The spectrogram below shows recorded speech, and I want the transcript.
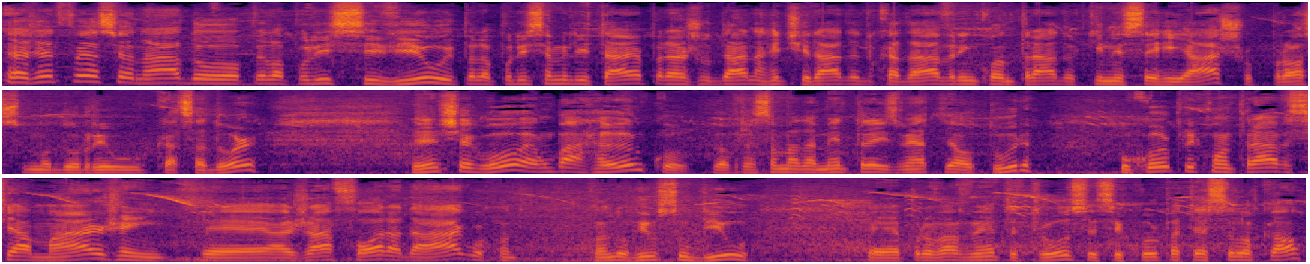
É, a gente foi acionado pela Polícia Civil e pela Polícia Militar para ajudar na retirada do cadáver encontrado aqui nesse riacho, próximo do Rio Caçador. A gente chegou, é um barranco de aproximadamente 3 metros de altura. O corpo encontrava-se à margem, é, já fora da água, quando, quando o rio subiu, é, provavelmente trouxe esse corpo até esse local.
